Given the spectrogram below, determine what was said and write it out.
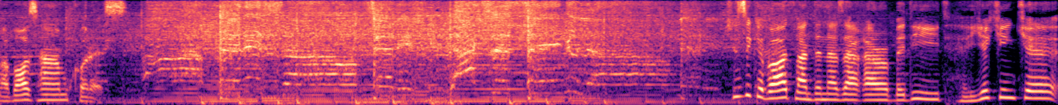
و باز هم کورس. چیزی که باید مد نظر قرار بدید یکی این که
